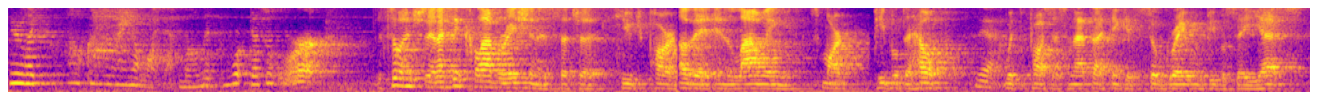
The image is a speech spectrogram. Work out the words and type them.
And you're like, oh God, I know why that moment doesn't work. It's so interesting. And I think collaboration is such a huge part of it in allowing smart people to help Yeah. with the process. And that's, I think, it's so great when people say yes.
